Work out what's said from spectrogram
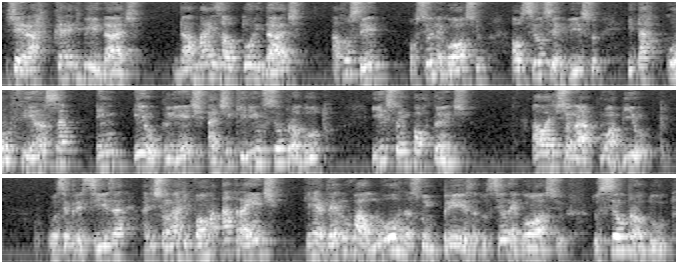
gerar credibilidade, dar mais autoridade a você, ao seu negócio, ao seu serviço e dar confiança em eu, cliente, adquirir o seu produto. Isso é importante. Ao adicionar uma bio, você precisa adicionar de forma atraente, que revele o valor da sua empresa, do seu negócio, do seu produto.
